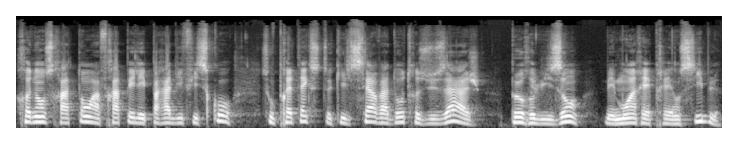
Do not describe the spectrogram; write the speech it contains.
Renoncera-t-on à frapper les paradis fiscaux sous prétexte qu'ils servent à d'autres usages, peu reluisants mais moins répréhensibles?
